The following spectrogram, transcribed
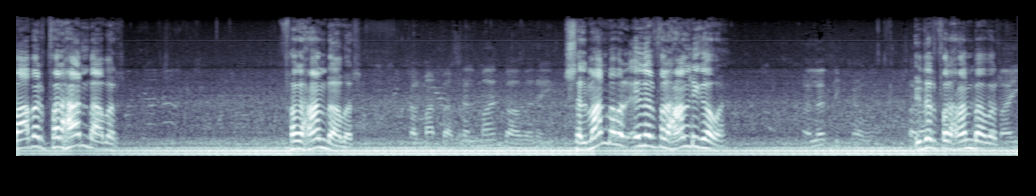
बाबर फरहान बाबर फरहान बाबर सलमान बाबर सलमान बाबर है सलमान बाबर इधर फरहान लिखा हुआ है। गलत लिखा हुआ है। इधर फरहान बाबर भाई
